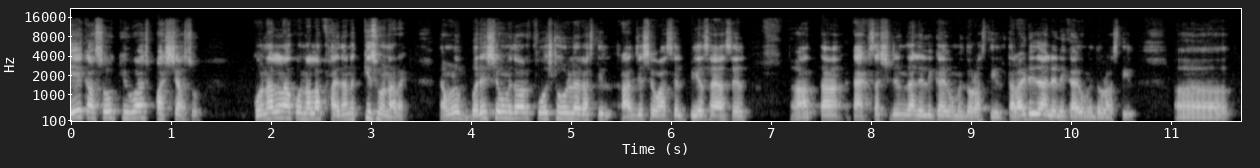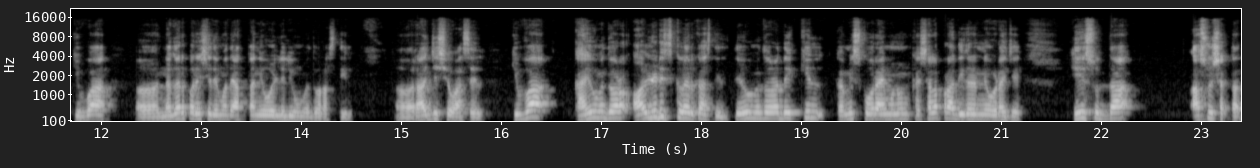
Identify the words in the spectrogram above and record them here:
एक असो किंवा पाचशे असो कोणाला ना कोणाला फायदा नक्कीच होणार आहे. त्यामुळे बरेचसे उमेदवार पोस्ट होल्डर असतील राज्यसेवा असेल पी एस आय असेल आता टॅक्स असिस्टंट झालेले काही उमेदवार असतील तलाठी झालेले काही उमेदवार असतील किंवा नगर परिषदेमध्ये आता निवडलेली उमेदवार असतील राज्यसेवा असेल किंवा काही उमेदवार ऑलरेडीच क्लर्क असतील ते उमेदवार देखील कमी स्कोर आहे म्हणून कशाला प्राधिकरण निवडायचे? हे सुद्धा असू शकतात.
